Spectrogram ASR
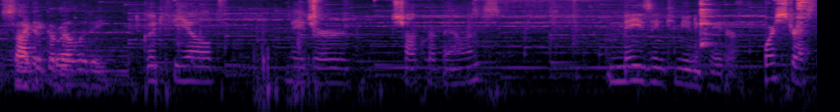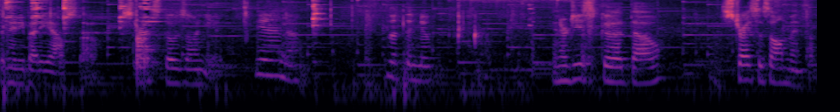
psychic Psychic, ability. Good field, major chakra balance. Amazing communicator. More stress than anybody else, though. Stress goes on you. Yeah, no. Nothing new. Energy's good, though. Stress is all mental.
